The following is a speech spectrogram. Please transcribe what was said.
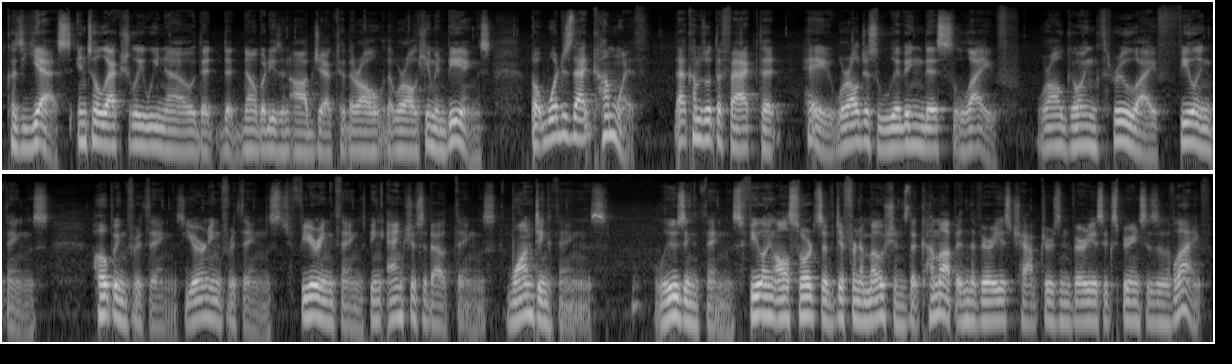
because yes, intellectually we know that that nobody's an object, that they're all that we're all human beings. But what does that come with? That comes with the fact that hey, we're all just living this life. We're all going through life, feeling things, hoping for things, yearning for things, fearing things, being anxious about things, wanting things, losing things, feeling all sorts of different emotions that come up in the various chapters and various experiences of life.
